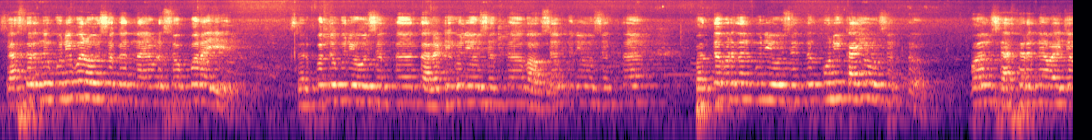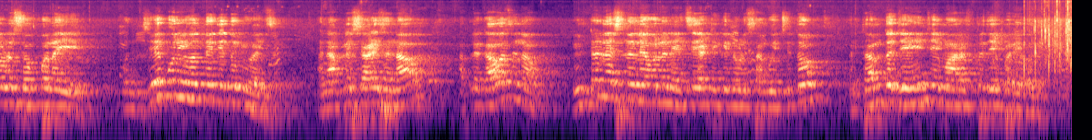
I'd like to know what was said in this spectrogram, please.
शास्त्रज्ञ कुणी पण होऊ शकत नाही एवढं सोपं नाहीये. सरपंच कुणी होऊ शकतं तलाठी कुणी होऊ शकतं भाऊसाहेब कुणी होऊ शकतं पंतप्रधान कुणी होऊ शकतं कुणी काही होऊ शकतं. पण शास्त्रज्ञ व्हायचं एवढं सोपं नाहीये. पण जे कोणी होत नाही ते तुम्ही व्हायचं. आणि आपल्या शाळेचं नाव आपल्या गावाचं नाव इंटरनॅशनल लेवलला न्यायचं या ठिकाणी एवढं सांगू इच्छितो. आणि थांबतो. जय हिंद जय महाराष्ट्र जय पर्यावरण.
